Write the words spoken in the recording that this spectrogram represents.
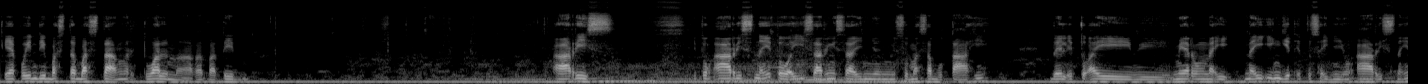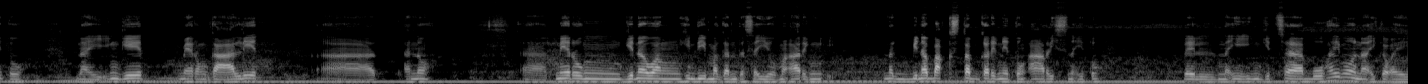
Kaya po hindi basta-basta ang ritual mga kapatid. Aris. Itong aris na ito ay isa rin sa inyong sumasabutahi dahil ito ay merong nai, naiinggit ito sa inyo yung aris na ito. Naiinggit merong galit at ano at merong ginawang hindi maganda sa iyo maaring nagbinabackstab ka rin itong aris na ito. Dahil naiinggit sa buhay mo na ikaw ay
